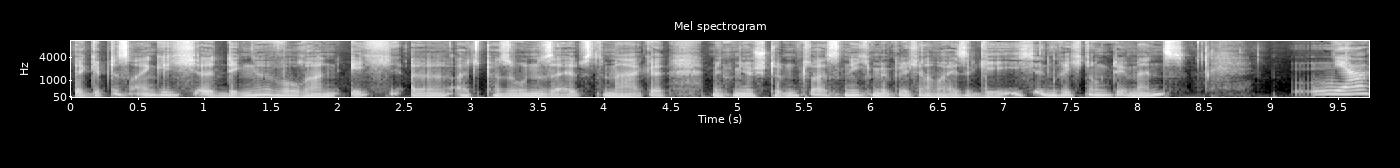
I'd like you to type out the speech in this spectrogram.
Äh, gibt es eigentlich äh, Dinge, woran ich als Person selbst merke, merke, mit mir stimmt was nicht, möglicherweise gehe ich in Richtung Demenz? Ja,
